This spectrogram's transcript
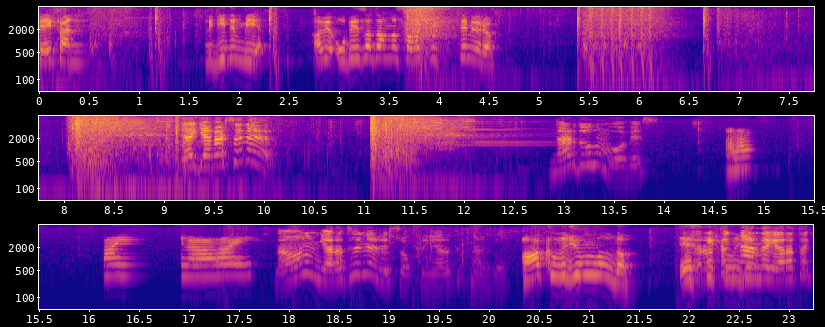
Beyefendi. Gidin bir. Abi obez adamla savaşmak istemiyorum. Nerede oğlum o bez? Ama. Ay. Ay. Lan oğlum yaratığı nereye soktun? Yaratık nerede? Aa kılıcımı buldum. Eski Yaratık kılıcımın nerede? Yaratık.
